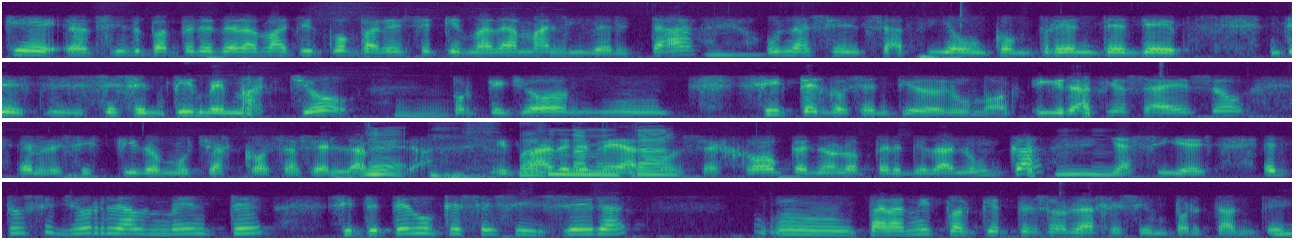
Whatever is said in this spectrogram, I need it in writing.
que haciendo papeles dramáticos parece que me da más libertad, mm. una sensación, comprende, de, de, de sentirme más yo, porque yo mm, sí tengo sentido del humor y gracias a eso he resistido muchas cosas en la eh, vida. Mi padre me aconsejó que no lo perdiera nunca y así es. Entonces yo realmente, si te tengo que ser sincera, mm, para mí cualquier personaje es importante.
